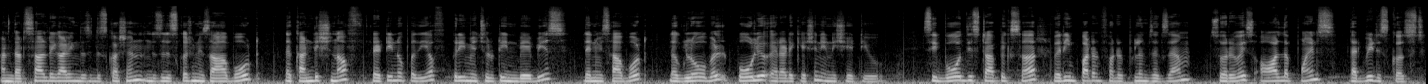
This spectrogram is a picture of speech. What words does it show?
and that's all regarding this discussion this discussion is about the condition of retinopathy of prematurity in babies. Then we saw about the global polio eradication initiative. See, both these topics are very important for the prelims exam. So revise all the points that we discussed.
